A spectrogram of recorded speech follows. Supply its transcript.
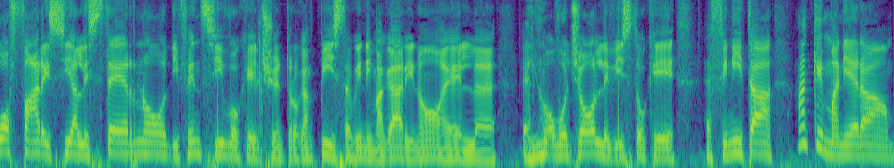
può fare sia l'esterno difensivo che il centrocampista, quindi magari no, è, il, è, il, nuovo Jolle, visto che è finita anche in maniera un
